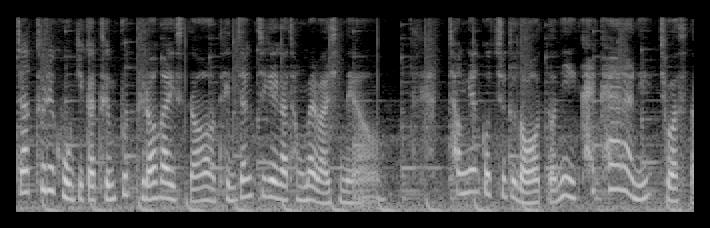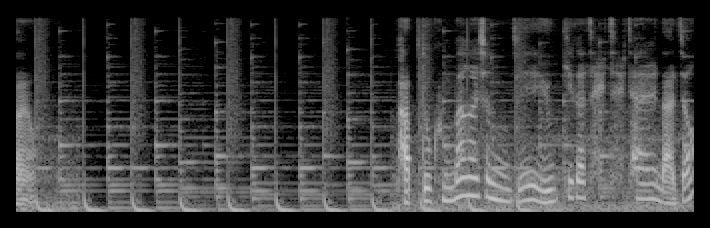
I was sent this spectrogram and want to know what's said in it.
짜투리 고기가 듬뿍 들어가 있어 된장찌개가 정말 맛있네요. 청양고추도 넣었더니 칼칼하니 좋았어요. 밥도 금방 하셨는지 윤기가 잘잘잘 나죠?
